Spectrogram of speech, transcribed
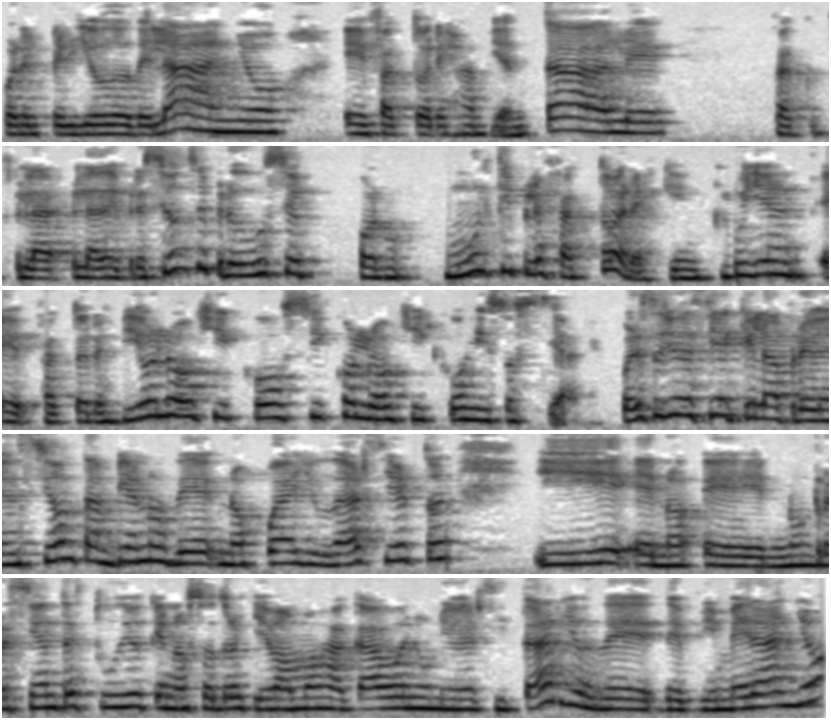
por el periodo del año, eh, factores ambientales. La, la, depresión se produce por múltiples factores que incluyen eh, factores biológicos, psicológicos y sociales. Por eso yo decía que la prevención también nos, nos puede ayudar, ¿cierto? Y en, un reciente estudio que nosotros llevamos a cabo en universitarios de, de, primer año,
